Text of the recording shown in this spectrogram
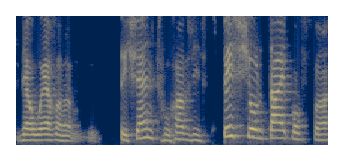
there were uh, patients who have this special type of uh,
